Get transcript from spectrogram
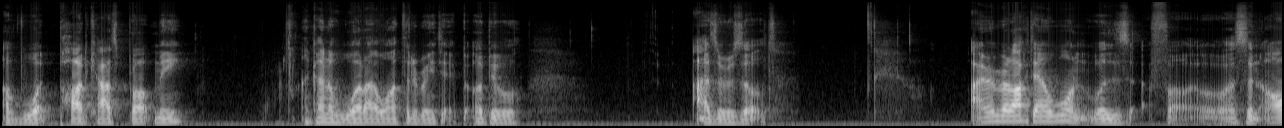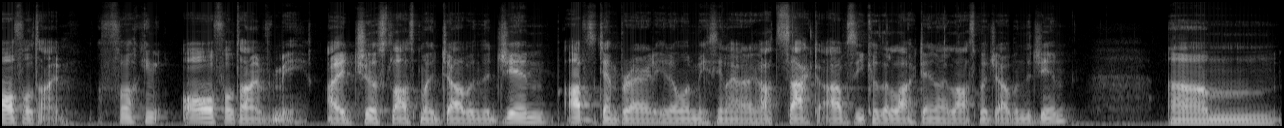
of what podcast brought me, and kind of what I wanted to bring to other people as a result. I remember lockdown one was was an awful time, a fucking awful time for me. I just lost my job in the gym, obviously temporarily. I don't want to me seem like I got sacked. Obviously, because of lockdown, I lost my job in the gym um,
